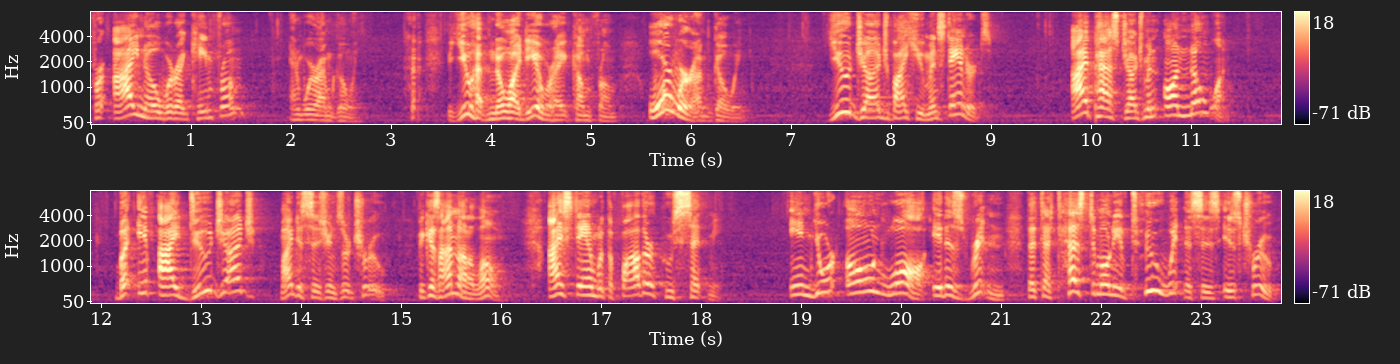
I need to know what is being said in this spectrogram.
For I know where I came from and where I'm going. you have no idea where I come from or where I'm going. You judge by human standards. I pass judgment on no one. But if I do judge, my decisions are true because I'm not alone. I stand with the Father who sent me. In your own law, it is written that the testimony of two witnesses is true.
